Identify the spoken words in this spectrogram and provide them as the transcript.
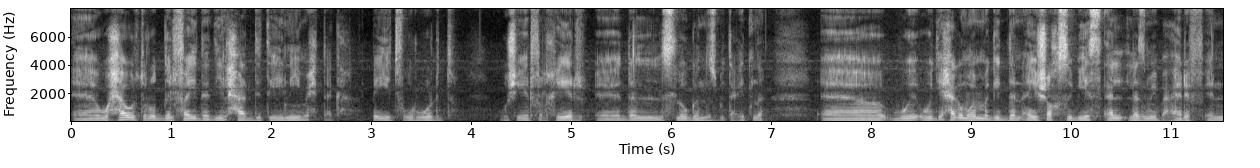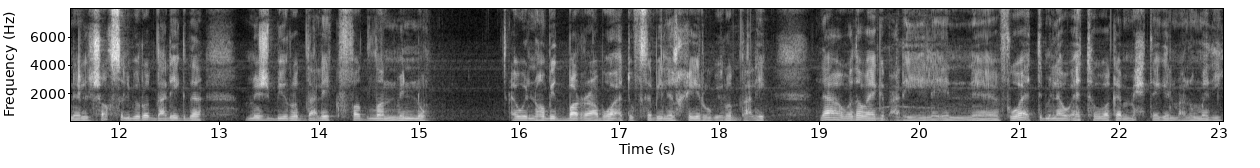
آه، وحاول ترد الفايدة دي لحد تاني محتاجها. It forward و share في الخير آه، ده ال slogans بتاعتنا. آه، ودي حاجة مهمة جدا. أي شخص بيسأل لازم يبقى عارف إن الشخص اللي بيرد عليك ده مش بيرد عليك فضلا منه. أو إن هو بيتبرع بوقته في سبيل الخير وبيرد عليك. لا هو ده واجب عليه لأن في وقت من الأوقات هو كان محتاج المعلومة دي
